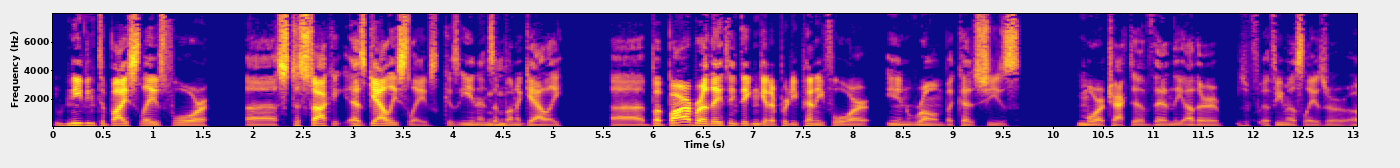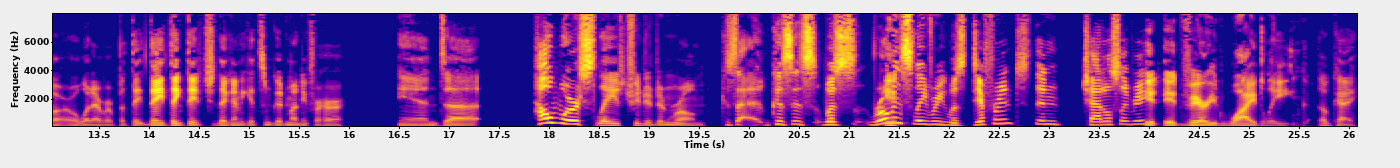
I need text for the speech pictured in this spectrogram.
needing to buy slaves for uh to stock as galley slaves because Ian ends Mhm. up on a galley. Uh, but Barbara, they think they can get a pretty penny for in Rome because she's more attractive than the other f- uh, female slaves or, or, or whatever. But they, they think they they're going to get some good money for her. And uh, how were slaves treated in Rome? Because because uh, this was Roman It- slavery was different than chattel slavery. It it varied widely. okay,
